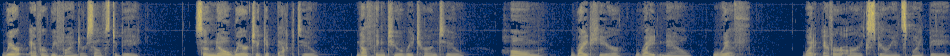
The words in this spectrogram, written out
wherever we find ourselves to be. So, nowhere to get back to, nothing to return to, home, right here, right now, with whatever our experience might be.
